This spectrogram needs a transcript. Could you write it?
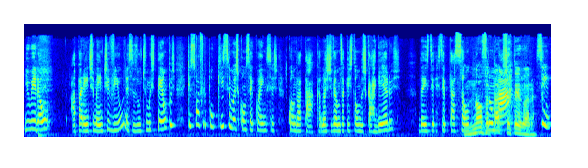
E o Irão aparentemente viu, nesses últimos tempos, que sofre pouquíssimas consequências quando ataca. Nós tivemos a questão dos cargueiros, da interceptação Nova no mar. até agora. Sim.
